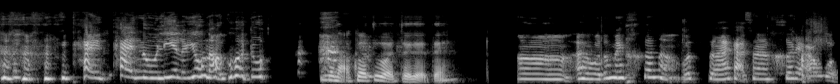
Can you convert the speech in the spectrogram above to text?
太太努力了，用脑过度，用脑过度，对对对，嗯，哎，我都没喝呢，我本来打算喝点我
